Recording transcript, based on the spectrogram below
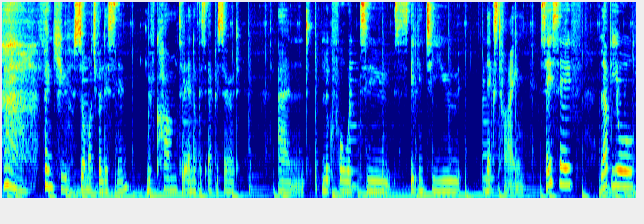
Thank you so much for listening. We've come to the end of this episode and look forward to speaking to you next time. Stay safe. Love you all.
